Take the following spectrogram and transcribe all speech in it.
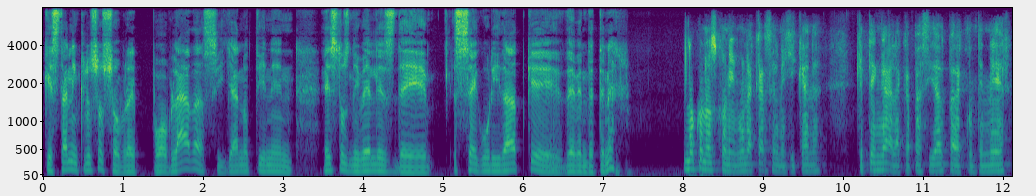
que están incluso sobrepobladas y ya no tienen estos niveles de seguridad que deben de tener. No conozco ninguna cárcel mexicana que tenga la capacidad para contener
